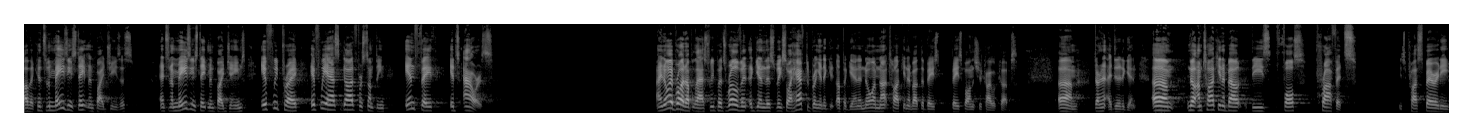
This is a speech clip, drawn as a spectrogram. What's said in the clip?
of it. Because it's an amazing statement by Jesus, and it's an amazing statement by James. If we pray, if we ask God for something in faith, it's ours. I know I brought it up last week, but it's relevant again this week, so I have to bring it up again. And no, I'm not talking about the base, baseball and the Chicago Cubs. Um, darn it, I did it again. Um, no, I'm talking about these false prophets, these prosperity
